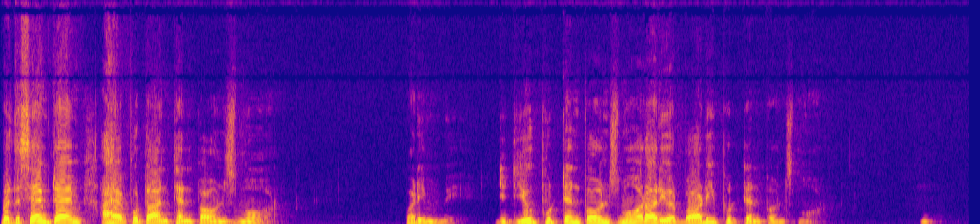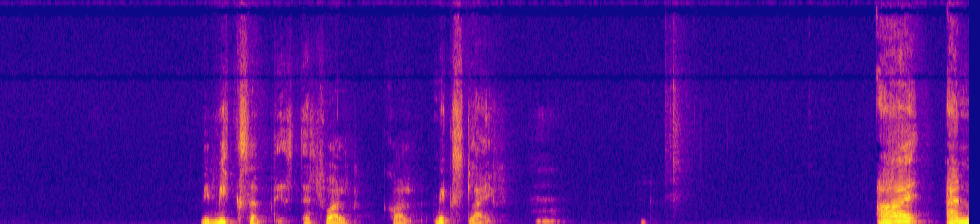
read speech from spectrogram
but at the same time, I have put on 10 pounds more. What do you mean? Did you put 10 pounds more or your body put 10 pounds more? We mix up this. That's what called mixed life. I and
